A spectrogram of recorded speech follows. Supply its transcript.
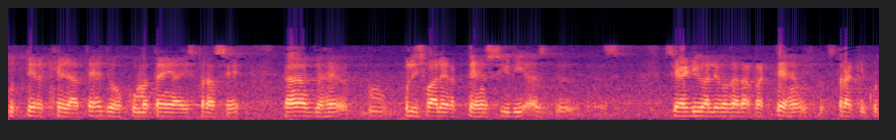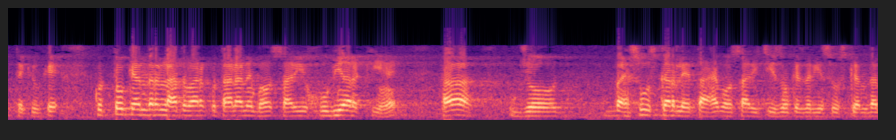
کتے رکھے جاتے ہیں، جو حکومتیں یا اس طرح سے جو ہے، پولیس والے رکھتے ہیں، سی ڈی سی آئی ڈی والے وغیرہ رکھتے ہیں اس طرح کے کتے، کیونکہ کتوں کے اندر اللہ تبارک تعالیٰ نے بہت ساری خوبیاں رکھی ہیں۔ ہاں جو محسوس کر لیتا ہے بہت ساری چیزوں کے ذریعے سے، اس کے اندر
